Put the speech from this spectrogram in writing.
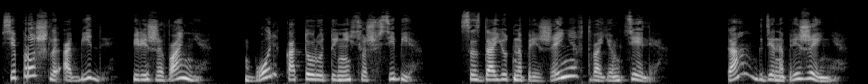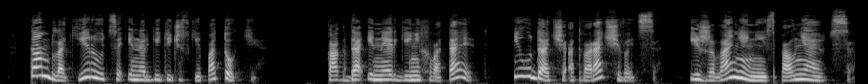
Все прошлые обиды, переживания, боль, которую ты несешь в себе, создают напряжение в твоем теле. Там, где напряжение, там блокируются энергетические потоки – когда энергии не хватает, и удача отворачивается, и желания не исполняются.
